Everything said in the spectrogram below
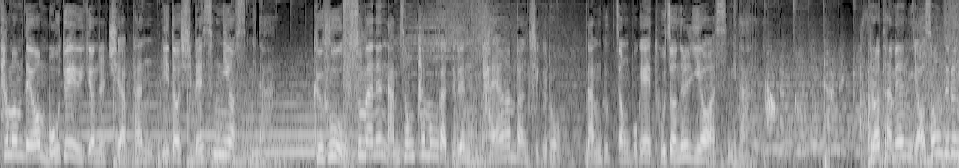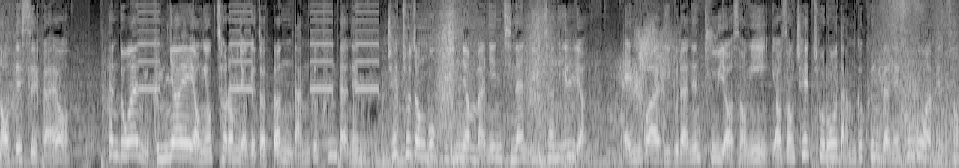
탐험대원 모두의 의견을 취합한 리더십의 승리였습니다. 그 후 수많은 남성 탐험가들은 다양한 방식으로 남극 정복에 도전을 이어왔습니다. 그렇다면 여성들은 어땠을까요? 한동안 금녀의 영역처럼 여겨졌던 남극 횡단은 최초 정복 90년 만인 지난 2001년 앤과 리브라는 두 여성이 여성 최초로 남극 횡단에 성공하면서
